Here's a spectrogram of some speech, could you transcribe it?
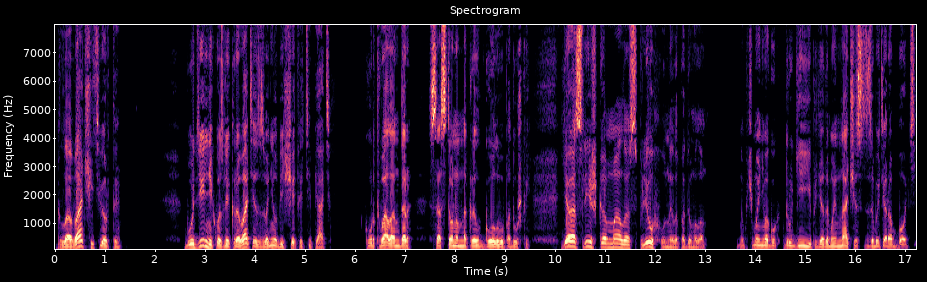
Глава четвертая Будильник возле кровати зазвонил без четверти пять. Курт Валандер со стоном накрыл голову подушкой. — Я слишком мало сплю, — уныло подумал он. — Но почему я не могу, как другие, придя домой, начисто забыть о работе?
